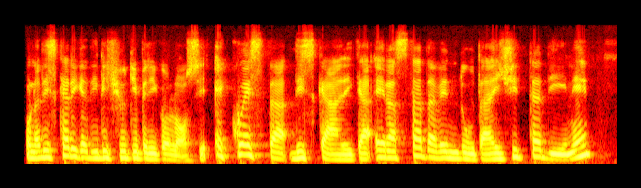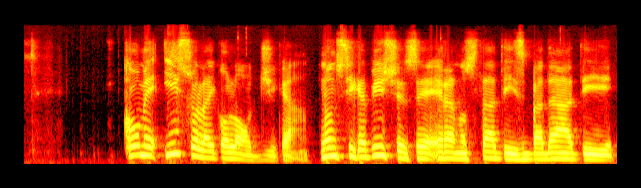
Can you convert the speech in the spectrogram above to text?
una discarica di rifiuti pericolosi e questa discarica era stata venduta ai cittadini come isola ecologica. Non si capisce se erano stati sbadati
